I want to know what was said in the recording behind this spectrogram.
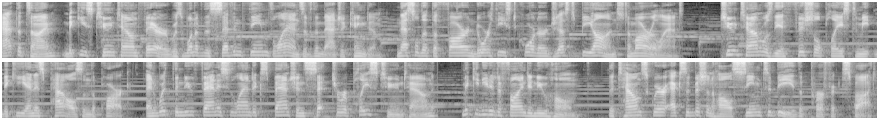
At the time, Mickey's Toontown Fair was one of the seven themed lands of the Magic Kingdom, nestled at the far northeast corner just beyond Tomorrowland. Toontown was the official place to meet Mickey and his pals in the park, and with the new Fantasyland expansion set to replace Toontown, Mickey needed to find a new home. The Town Square Exhibition Hall seemed to be the perfect spot.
